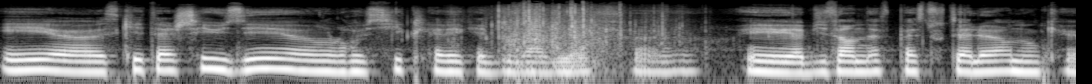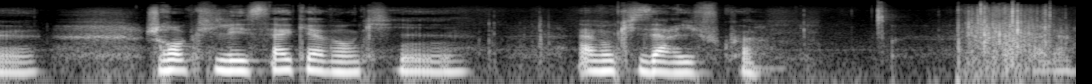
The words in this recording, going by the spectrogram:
et euh, ce qui est acheté usé, euh, on le recycle avec Habit 29. euh, et Habit 29 passe tout à l'heure, donc je remplis les sacs avant qu'ils arrivent, quoi. Voilà.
